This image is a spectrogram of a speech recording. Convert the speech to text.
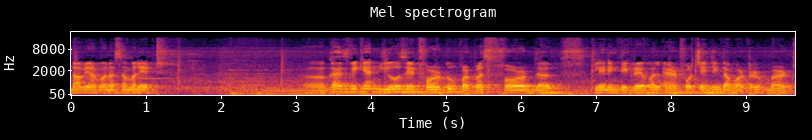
now we are gonna assemble it. Uh, guys we can use it for two purpose for the cleaning the gravel and for changing the water. But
